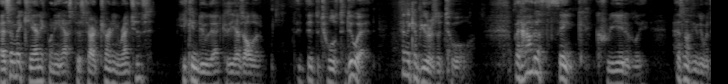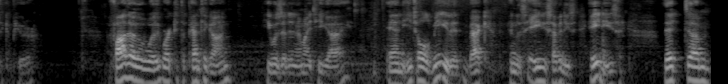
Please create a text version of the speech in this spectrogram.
as a mechanic when he has to start turning wrenches. He can do that because he has all the, the, the tools to do it, and the computer is a tool. But how to think creatively has nothing to do with the computer. My father worked at the Pentagon. He was an MIT guy. And he told me that back in the 80s, 70s, 80s, that, um,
